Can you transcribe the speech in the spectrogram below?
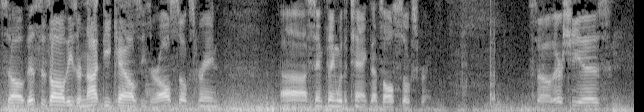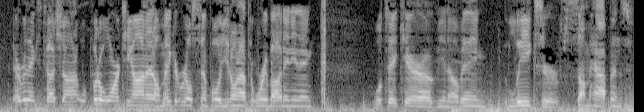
So this is all, these are not decals. These are all silk screen. Uh, same thing with the tank. That's all silk screen. So there she is. Everything's touched on it. We'll put a warranty on it. I'll make it real simple. You don't have to worry about anything. We'll take care of, you know, if anything leaks or something happens,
